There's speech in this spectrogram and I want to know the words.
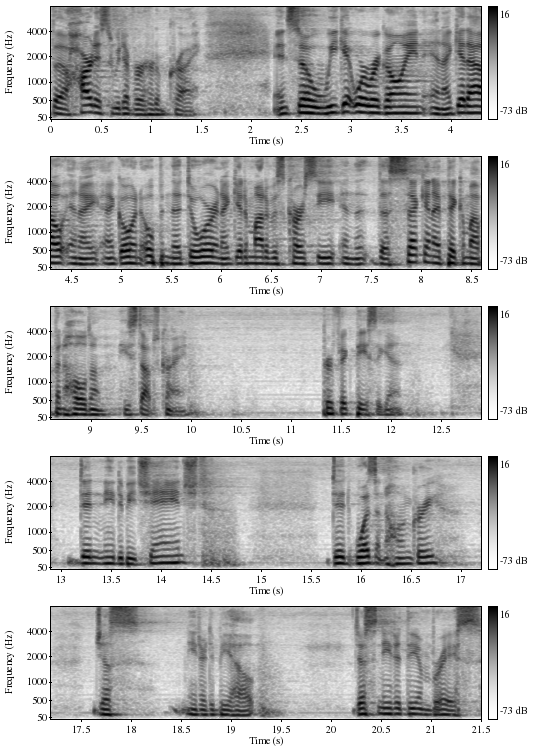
the hardest we'd ever heard him cry. And so we get where we're going, and I get out and I, I go and open the door and I get him out of his car seat. And the, the second I pick him up and hold him, he stops crying. Perfect peace again. Didn't need to be changed did wasn't hungry, just needed to be helped. Just needed the embrace.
